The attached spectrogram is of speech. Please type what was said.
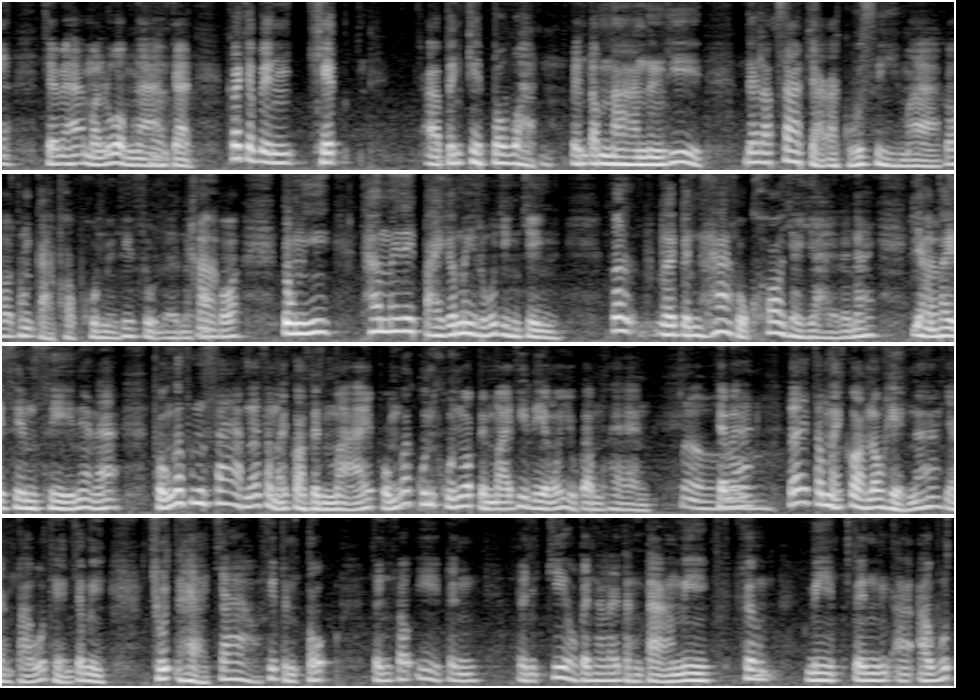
เงี้ยใช่ไหมฮะมาร่วมงานกัน ก็จะเป็นเคสอ่าเป็นเก็บประวัติเป็นตำนานหนึ่งที่ได้รับทราบจากอากูสีมาก็ต้องกราบขอบคุณเป็นที่สุดเลยนะครับครับ เพราะว่าตรงนี้ถ้าไม่ได้ไปก็ไม่รู้จริง ๆ ก็เลยเป็นห้าหกข้อใหญ่ๆ เลยนะ อย่างไพเซมซีเนี่ยนะ ผมก็เพิ่งทราบนะ สมัยก่อนเป็นไม้ ผมก็คุ้นๆว่าเป็นไม้ที่เรียงไว้อยู่กำแพงใช่ไหมแล้วสมัยก่อนเราเห็นนะ อย่างป่าวุฒเห็นจะมีชุดแห่เจ้าที่เป็นโต๊ะ เป็นเก้าอี้เป็นเป็นเกี้ยวเป็นอะไรต่างๆ มีเครื่องมีเป็นอ่าอาวุธ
